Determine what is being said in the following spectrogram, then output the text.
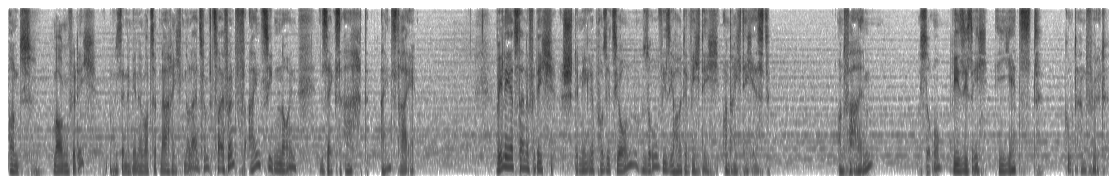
Und morgen für dich. Sende mir eine WhatsApp-Nachricht 01525 179 6813. Wähle jetzt eine für dich stimmige Position, so wie sie heute wichtig und richtig ist. Und vor allem so, wie sie sich jetzt gut anfühlt.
